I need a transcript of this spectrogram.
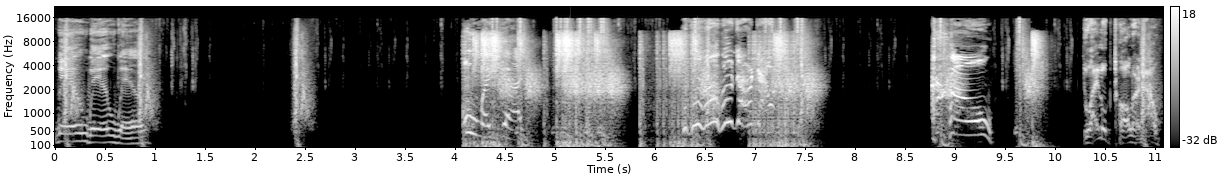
Well, well, well. Oh my god! no, no! Ow! Do I look taller now?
